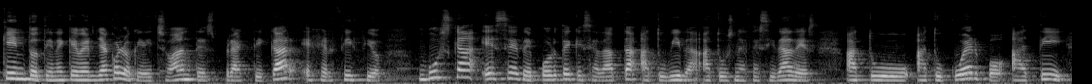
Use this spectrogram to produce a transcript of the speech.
Quinto, tiene que ver ya con lo que he dicho antes, practicar ejercicio. Busca ese deporte que se adapta a tu vida, a tus necesidades, a tu, a tu cuerpo, a ti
